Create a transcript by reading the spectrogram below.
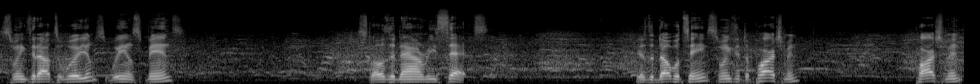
Swings it out to Williams. Williams spins. Slows it down, resets. Here's the double team, swings it to Parchman. Parchman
